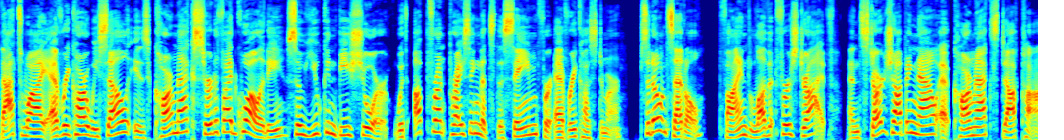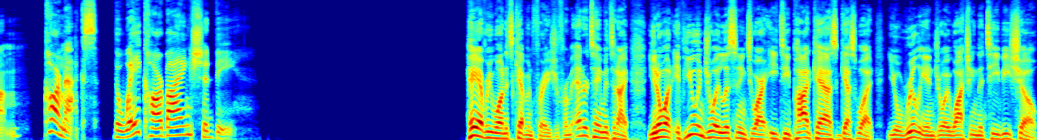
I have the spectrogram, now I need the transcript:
That's why every car we sell is CarMax certified quality so you can be sure with upfront pricing that's the same for every customer. So don't settle. Find love at first drive and start shopping now at CarMax.com. CarMax, the way car buying should be. Hey everyone, it's Kevin Frazier from Entertainment Tonight. You know what? If you enjoy listening to our ET podcast, guess what? You'll really enjoy watching the TV show.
